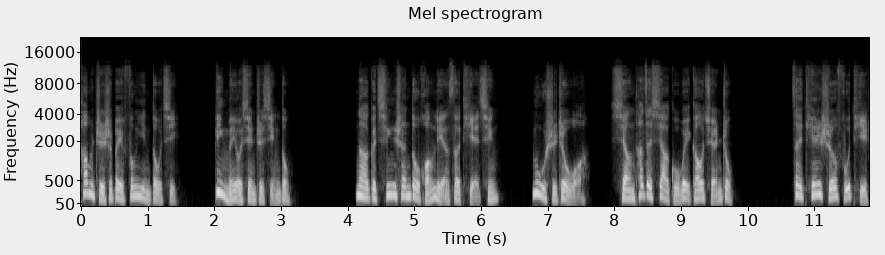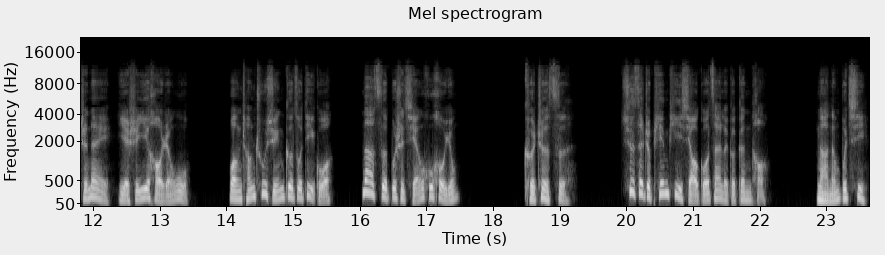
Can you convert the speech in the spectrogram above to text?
他们只是被封印斗气，并没有限制行动。那个青山斗皇脸色铁青，怒视着我。想他在下古位高权重，在天蛇府体制内也是一号人物，往常出巡各座帝国，那次不是前呼后拥，可这次却在这偏僻小国栽了个跟头，哪能不气？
